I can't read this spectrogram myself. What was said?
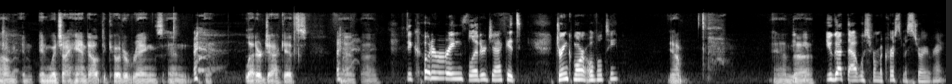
um, in in which I hand out decoder rings and letter jackets, and uh, Decoder rings, letter jackets, drink more Ovaltine. yep, and uh, You got that was from a Christmas story, right?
